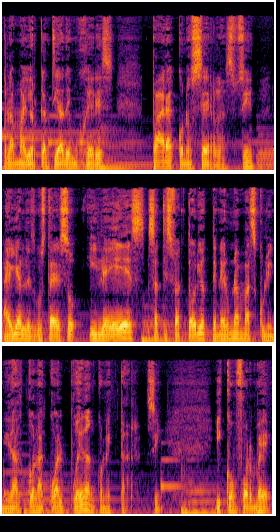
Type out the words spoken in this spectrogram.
con la mayor cantidad de mujeres para conocerlas, ¿sí? A ellas les gusta eso y le es satisfactorio tener una masculinidad con la cual puedan conectar, ¿sí? Y conforme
